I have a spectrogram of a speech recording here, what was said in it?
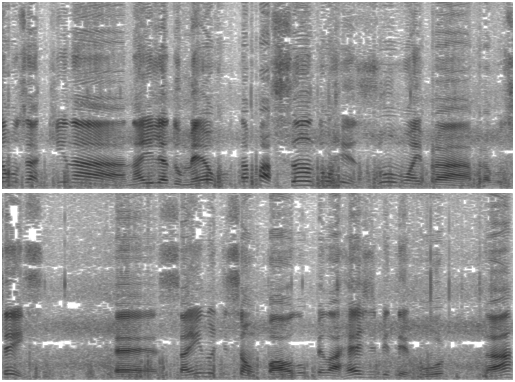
Chegamos aqui na, na Ilha do Mel, vou estar passando um resumo aí para vocês. É, saindo de São Paulo pela Regis Bittencourt, tá?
